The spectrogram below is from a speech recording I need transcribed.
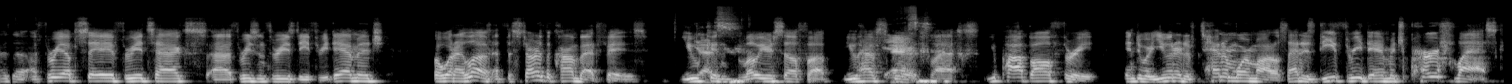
Has a, a three up save, three attacks, uh, threes and threes, D3 damage. But what I love at the start of the combat phase, you Yes. can blow yourself up. You have spirit Yes. flasks. You pop all three into a unit of 10 or more models. That is D3 damage per flask.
